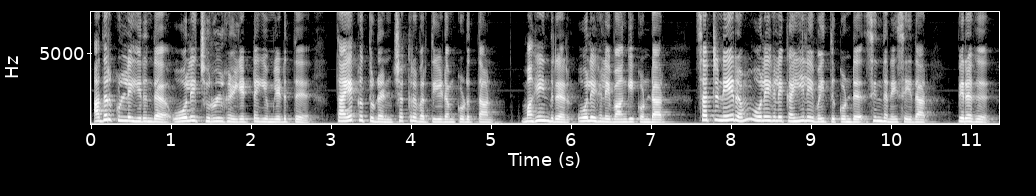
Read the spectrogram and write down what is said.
அதற்குள்ளே இருந்த ஓலைச் சுருள்கள் எட்டையும் எடுத்து தயக்கத்துடன் சக்கரவர்த்தியிடம் கொடுத்தான். மகேந்திரர் ஓலைகளை வாங்கிக் கொண்டார். சற்று நேரம் ஓலைகளை கையிலே வைத்துக்கொண்டு சிந்தனை செய்தார். பிறகு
